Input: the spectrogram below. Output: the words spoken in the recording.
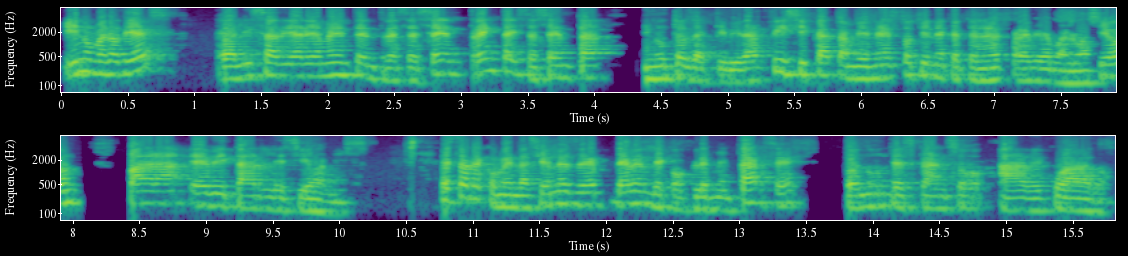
Y número diez, realiza diariamente entre 30 y 60 minutos de actividad física. También esto tiene que tener previa evaluación para evitar lesiones. Estas recomendaciones deben de complementarse con un descanso adecuado.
